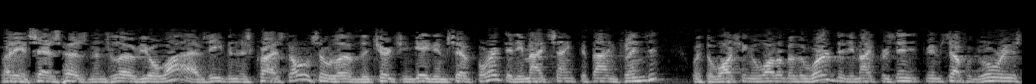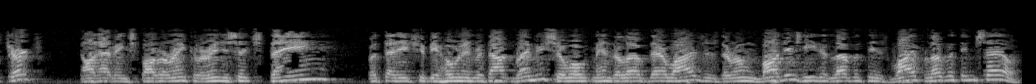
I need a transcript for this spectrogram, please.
But it says, Husbands, love your wives, even as Christ also loved the church and gave himself for it, that he might sanctify and cleanse it with the washing of water by the word, that he might present it to himself a glorious church, not having spot or wrinkle or any such thing, but that he should be holy and without blemish. So ought men to love their wives as their own bodies. He that loveth his wife loveth himself.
